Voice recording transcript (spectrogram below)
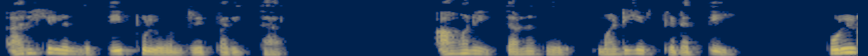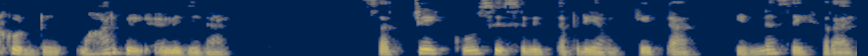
அருகில் இருந்த தீப்புல் ஒன்றை பறித்தாள். அவனை தனது மடியில் கிடத்தி புல் கொண்டு மார்பில் எழுதினாள். சற்றே கூசி சிரித்தபடி அவன் கேட்டான் என்ன செய்கிறாய்?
